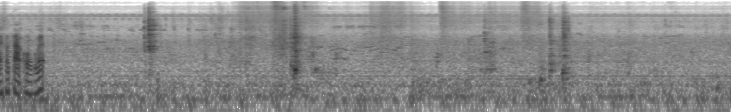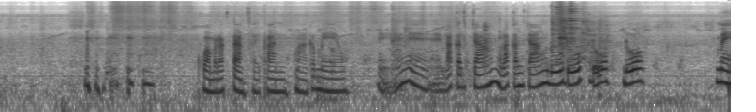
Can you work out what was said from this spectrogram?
ไปเขาตากออกแล้วความรักต่างสายพันธุ์หมากับแมวแหมรักกันจัง รักกันจัง ดูดูดูดูแม่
